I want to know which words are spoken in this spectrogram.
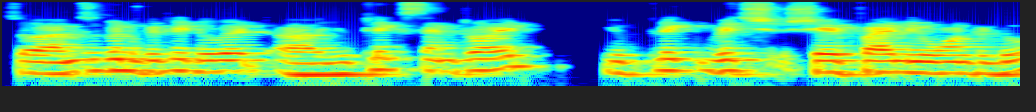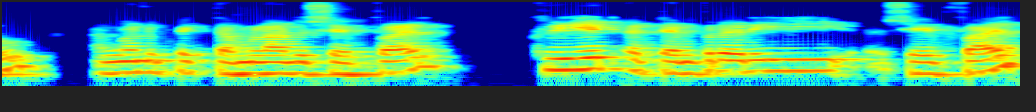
So I'm just going to quickly do it. Uh, you click centroid you click which shapefile you want to do. I'm going to pick Tamil Nadu shapefile create a temporary shapefile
